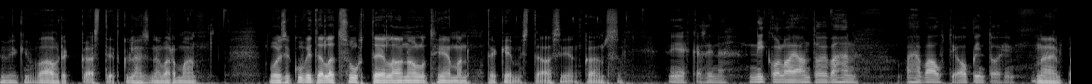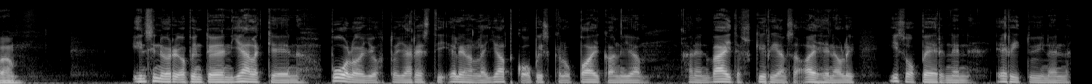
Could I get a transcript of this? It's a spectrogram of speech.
hyvinkin vauhdikkaasti. Että kyllähän siinä varmaan voisi kuvitella, että suhteilla on ollut hieman tekemistä asian kanssa. Niin ehkä siinä Nikolai antoi vähän, vähän vauhtia opintoihin. Näinpä. Insinööriopintojen jälkeen puoluejohto järjesti Elenalle jatko-opiskelupaikan ja hänen väitöskirjansa aiheena oli isopeerinen erityinen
